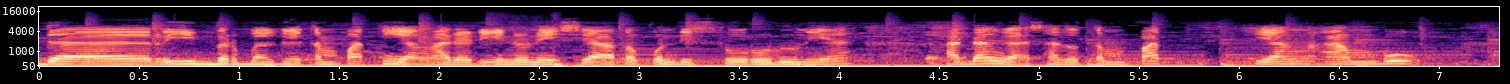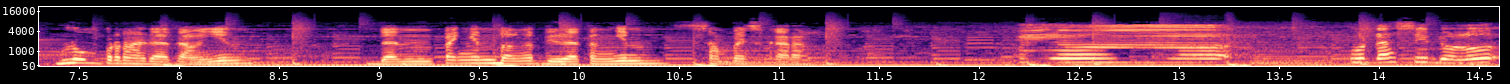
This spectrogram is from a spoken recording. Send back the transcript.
dari berbagai tempat yang ada di Indonesia ataupun di seluruh dunia, ada nggak satu tempat yang Ambu belum pernah datangin dan pengen banget didatengin sampai sekarang? Udah sih dulu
